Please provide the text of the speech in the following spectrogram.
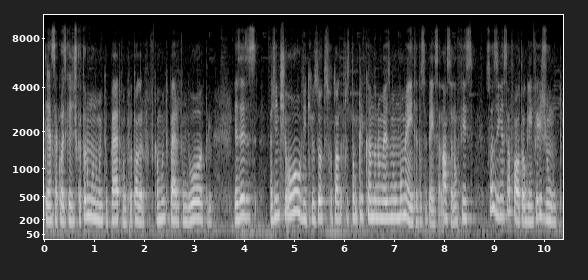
tem essa coisa que a gente fica todo mundo muito perto, um fotógrafo fica muito perto um do outro, e às vezes a gente ouve que os outros fotógrafos estão clicando no mesmo momento. Então você pensa, nossa, eu não fiz sozinha essa foto, alguém fez junto.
